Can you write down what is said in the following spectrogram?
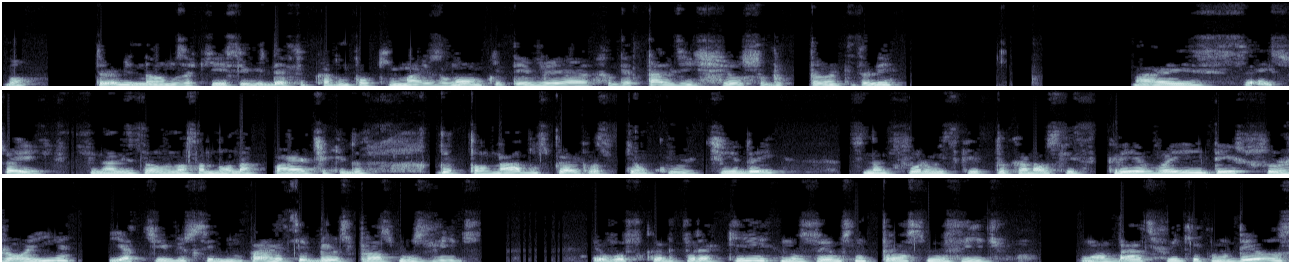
Bom, terminamos aqui. Esse vídeo deve ter ficado um pouquinho mais longo, porque teve o detalhe de encher os subtanques ali. Mas é isso aí. Finalizamos nossa nona parte aqui do detonado. Espero que vocês tenham curtido aí. Se não foram inscritos do canal, se inscreva aí, deixe o seu joinha e ative o sininho para receber os próximos vídeos. Eu vou ficando por aqui. Nos vemos no próximo vídeo. Um abraço, fique com Deus.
